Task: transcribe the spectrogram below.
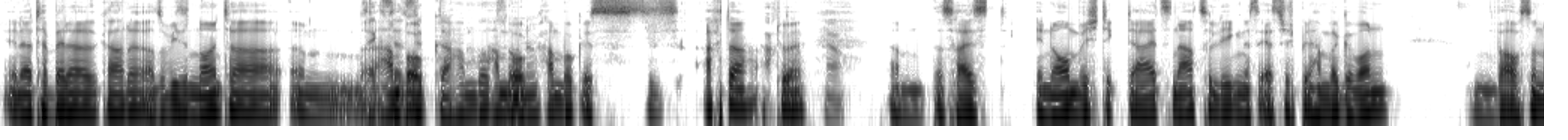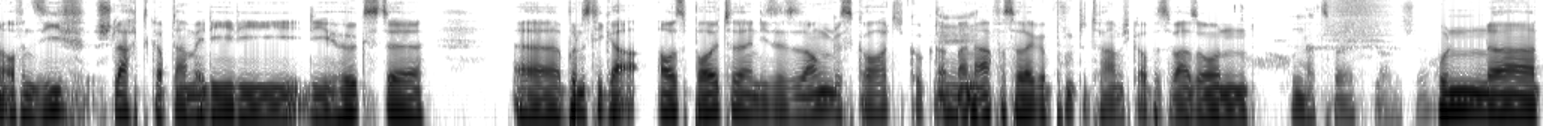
in der Tabelle gerade. Also wir sind neunter, ähm, Sechster, Hamburg, siebter Hamburg, Hamburg, so, ne? Hamburg ist, ist achter aktuell. Ja. Ähm, das heißt, enorm wichtig, da jetzt nachzulegen. Das erste Spiel haben wir gewonnen. War auch so eine Offensivschlacht. Ich glaube, da haben wir die, die, die höchste äh, Bundesliga-Ausbeute in dieser Saison gescored. Ich gucke gerade Mhm. mal nach, was wir da gepunktet haben. Ich glaube, es war so ein 112, glaube ich. Ja. 100,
